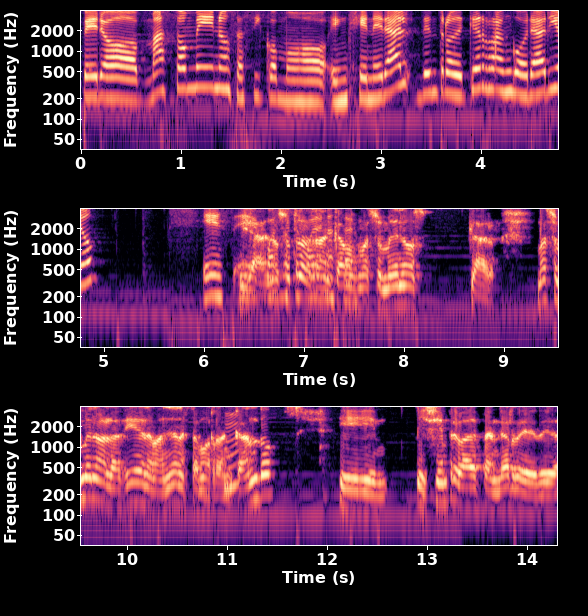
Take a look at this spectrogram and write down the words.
Pero más o menos, así como en general, dentro de qué rango horario es. Eh, Mira, nosotros arrancamos más o menos, claro, más o menos a las 10 de la mañana estamos arrancando y, siempre va a depender de, de,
